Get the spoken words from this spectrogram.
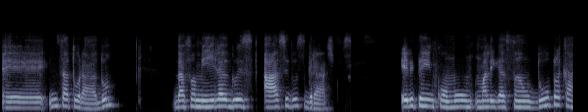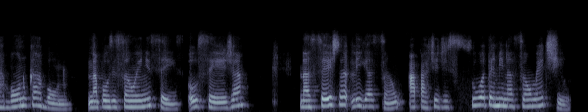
é, insaturado da família dos ácidos graxos. Ele tem como uma ligação dupla carbono-carbono na posição N6, ou seja, na sexta ligação a partir de sua terminação metil.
